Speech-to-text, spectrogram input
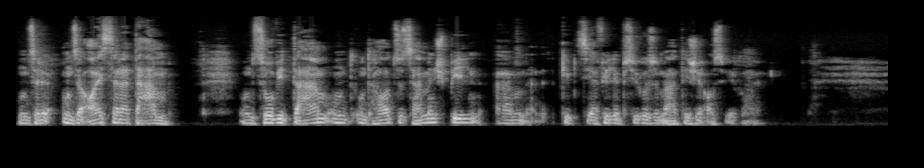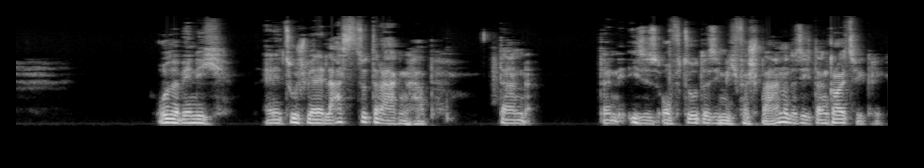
unsere, unser äußerer Darm. Und so wie Darm und, und Haut zusammenspielen, ähm, gibt es sehr viele psychosomatische Auswirkungen. Oder wenn ich eine zu schwere Last zu tragen habe, dann, dann ist es oft so, dass ich mich verspanne und dass ich dann Kreuzweh kriege.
